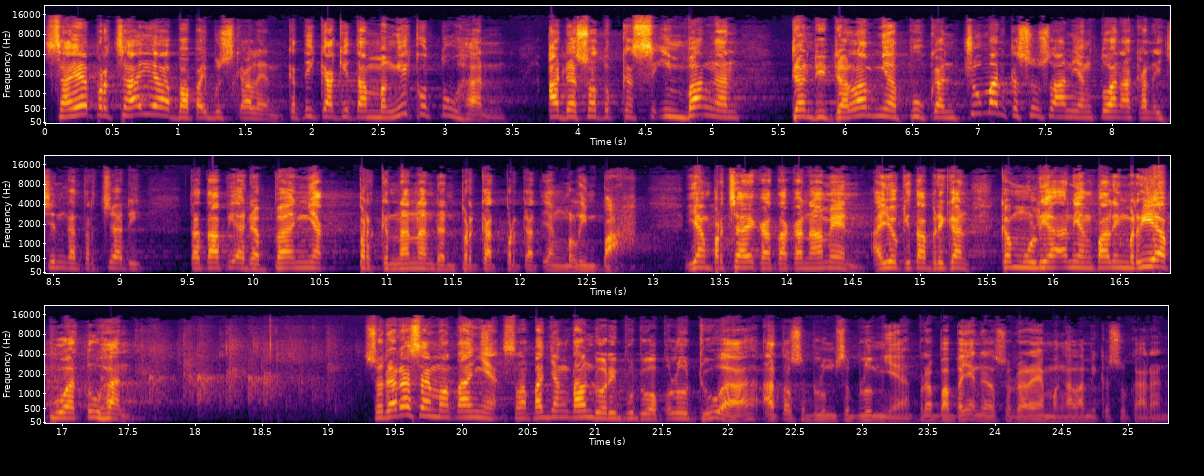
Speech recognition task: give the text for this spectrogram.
Saya percaya Bapak Ibu sekalian, ketika kita mengikut Tuhan, ada suatu keseimbangan dan di dalamnya bukan cuma kesusahan yang Tuhan akan izinkan terjadi, tetapi ada banyak perkenanan dan berkat-berkat yang melimpah. Yang percaya katakan amin. Ayo kita berikan kemuliaan yang paling meriah buat Tuhan. Saudara saya mau tanya, sepanjang tahun 2022 atau sebelum-sebelumnya, berapa banyak dari saudara yang mengalami kesukaran?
